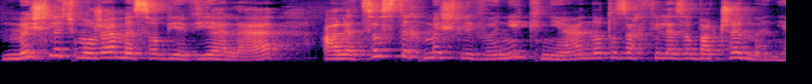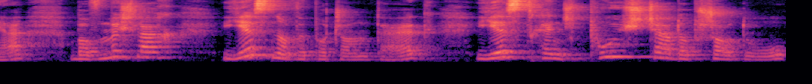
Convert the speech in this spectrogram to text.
myśleć możemy sobie wiele, ale co z tych myśli wyniknie, no to za chwilę zobaczymy, nie? Bo w myślach jest nowy początek, jest chęć pójścia do przodu,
